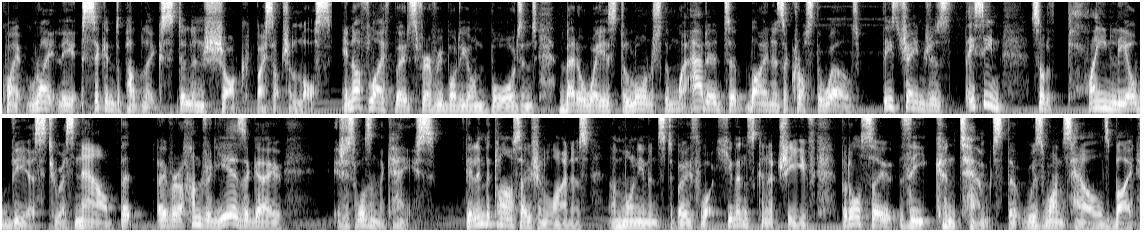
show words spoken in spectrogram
quite rightly, sickened the public still in shock by such a loss. Enough lifeboats for everybody on board and better ways to launch them were added to liners across the world. These changes, they seem sort of plainly obvious to us now, but over a hundred years ago, it just wasn't the case. The Olympic-class ocean liners are monuments to both what humans can achieve, but also the contempt that was once held by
